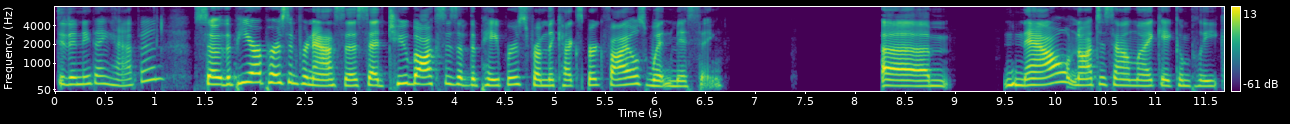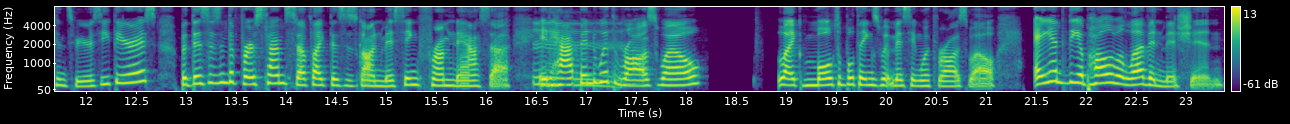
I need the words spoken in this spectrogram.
did anything happen? So the PR person for NASA said two boxes of the papers from the Kecksburg files went missing. Um now, not to sound like a complete conspiracy theorist, but this isn't the first time stuff like this has gone missing from NASA. It happened with Mm. Roswell. Like multiple things went missing with Roswell and the Apollo 11 mission.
